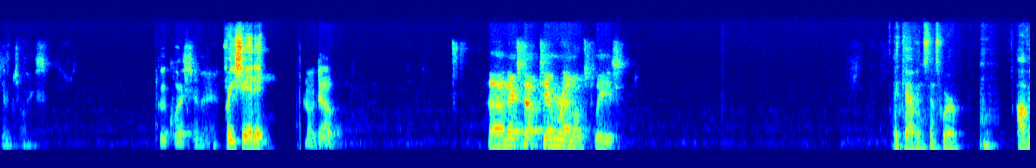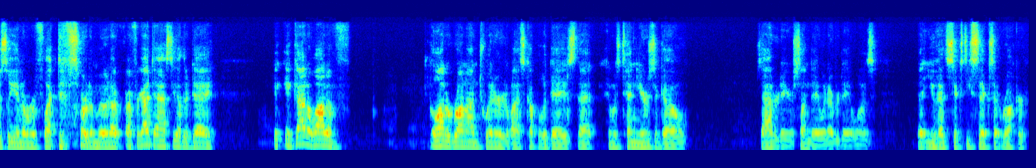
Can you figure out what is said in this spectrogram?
Them joints. Good question, man. Appreciate it. No doubt. Uh, next up, Tim Reynolds, please. Hey, Kevin, since we're obviously in a reflective sort of mood, I, I forgot to ask the other day. It, it, got a lot of a lot of run on Twitter the last couple of days that it was 10 years ago, Saturday or Sunday, whatever day it was, that you had 66 at Rucker.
